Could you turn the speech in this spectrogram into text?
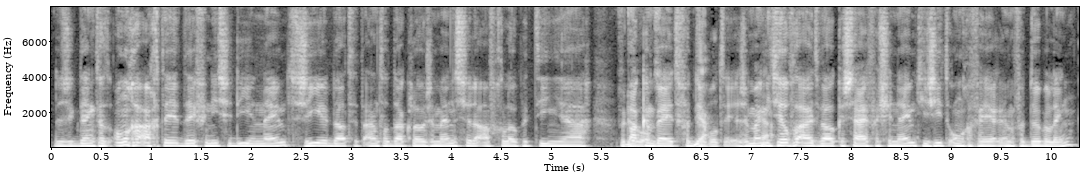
Dus ik denk dat ongeacht de definitie die je neemt, zie je dat het aantal dakloze mensen de afgelopen tien jaar pak een beet verdubbeld is. Het maakt Ja. niet heel veel uit welke cijfers je neemt. Je ziet ongeveer een verdubbeling.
